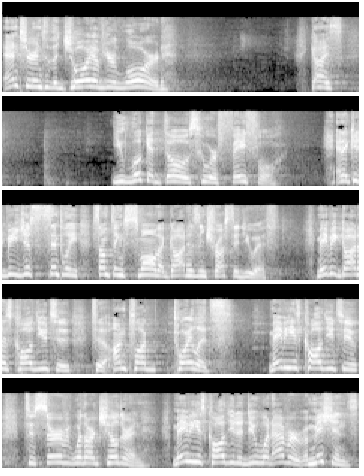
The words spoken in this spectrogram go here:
Enter into the joy of your Lord. Guys, you look at those who are faithful, and it could be just simply something small that God has entrusted you with. Maybe God has called you to, to unplug toilets. Maybe He's called you to, to serve with our children. Maybe He's called you to do whatever, missions.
